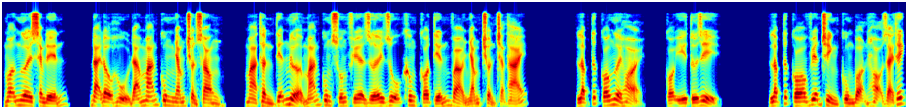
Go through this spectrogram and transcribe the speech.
Mọi người xem đến, đại đậu hủ đã mãn cung nhắm chuẩn xong, mà thần tiễn nửa mãn cung xuống phía dưới dụ không có tiến vào nhắm chuẩn trạng thái. Lập tức có người hỏi, có ý tứ gì? Lập tức có viễn trình cùng bọn họ giải thích,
